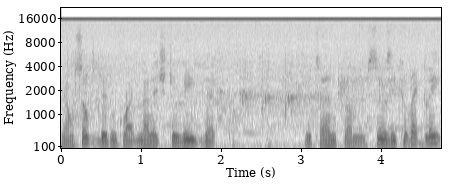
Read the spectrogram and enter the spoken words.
Young Suk didn't quite manage to read that return from Susi correctly.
